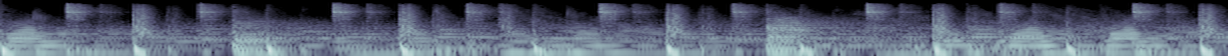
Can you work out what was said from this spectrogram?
Thank you.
